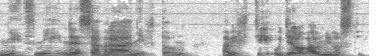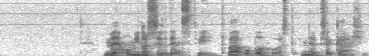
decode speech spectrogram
nic mi nesabrání v tom, abych ti uděloval milosti. Mému milosrdenství tvá ubohost nepřekáží.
